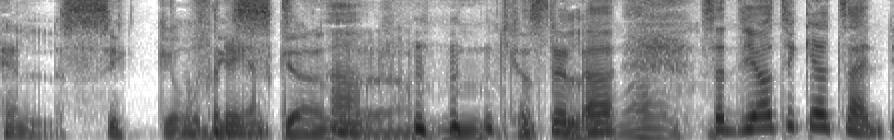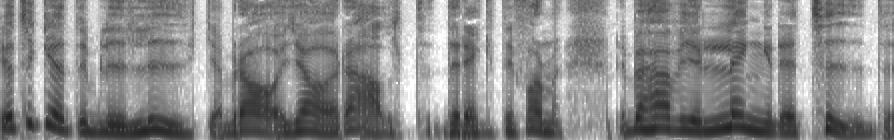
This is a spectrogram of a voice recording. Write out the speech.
helsike att rent. diska den Ja. där mm, Kastrull, kastrullen. ja. Så att jag, tycker att, så här, jag tycker att det blir lika bra att göra allt direkt i formen. Det behöver ju längre tid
